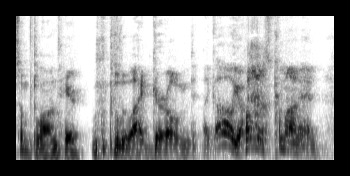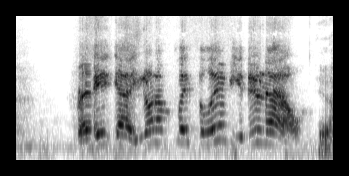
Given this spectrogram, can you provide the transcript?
some blonde haired, blue eyed girl and, like, oh, you're homeless, come on in. right? Yeah, you don't have a place to live. You do now. Yeah.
